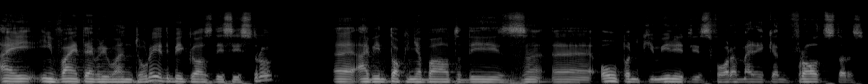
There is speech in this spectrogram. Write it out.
I invite everyone to read because this is true. I've been talking about these open communities for American fraudsters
